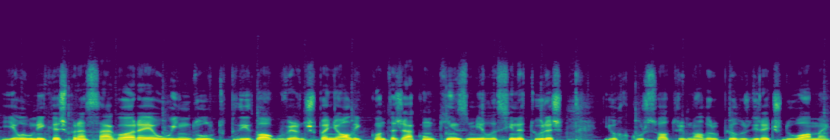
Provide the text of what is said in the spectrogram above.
e a única esperança agora é o indulto pedido ao governo espanhol e que conta já com 15 mil assinaturas e o recurso ao Tribunal Europeu dos Direitos do Homem.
